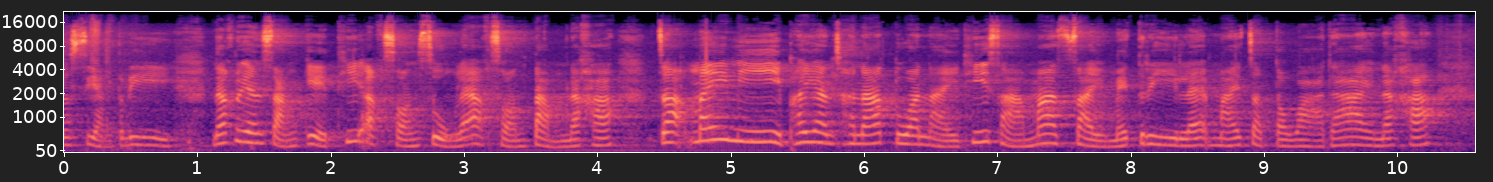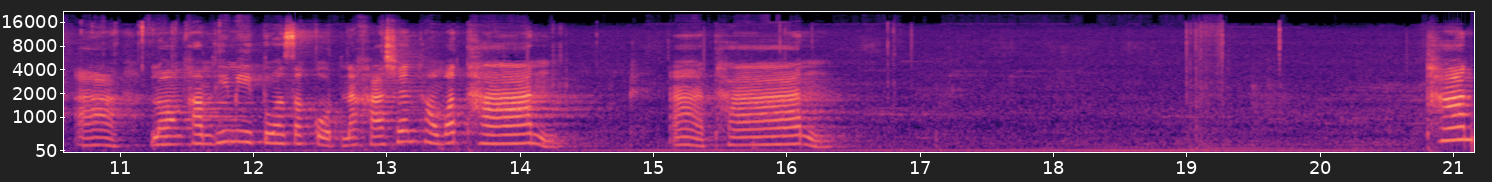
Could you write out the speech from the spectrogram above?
จะเสียงตรี นักเรียนสังเกตที่อักษรสูงและอักษรต่ำนะคะ จะไม่มีพยัญชนะตัวไหนที่สามารถใส่ไม้ตรีและไม้จัตวาได้นะคะอ่าลองคำที่มีตัวสะกดนะคะ เช่นคำว่าทานอ่าทาน ท่าน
